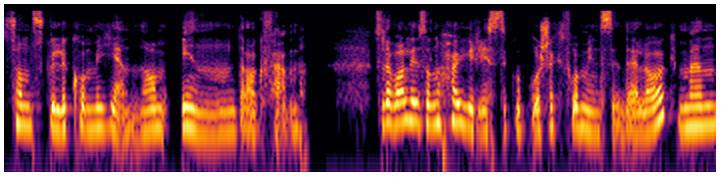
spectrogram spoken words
som skulle komme gjennom innen dag fem. Så det var litt sånn høyrisikoprosjekt fra min sin del òg, men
